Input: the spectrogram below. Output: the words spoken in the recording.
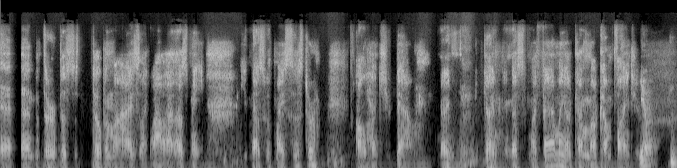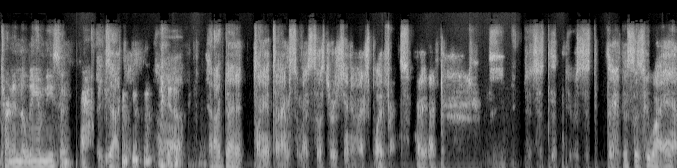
and, and the therapist opened my eyes like, wow, that, was me. You mess with my sister, I'll hunt you down. Right? Okay. You mess with my family, I'll come, I'll come find you. Yep. And turn into Liam Neeson. Exactly. uh, and I've done it plenty of times to my sister's, you know, ex-boyfriends, right? I, it's just, it, it was just, this is who I am.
